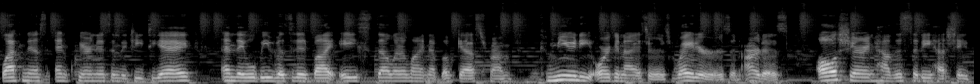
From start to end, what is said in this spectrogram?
Blackness, and queerness in the GTA, and they will be visited by a stellar lineup of guests from community organizers, writers, and artists, all sharing how this city has shaped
